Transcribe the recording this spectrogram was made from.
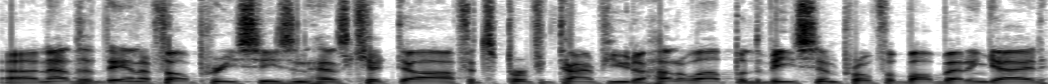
Uh, now that the NFL preseason has kicked off, it's a perfect time for you to huddle up with the VSIN Pro Football Betting Guide.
